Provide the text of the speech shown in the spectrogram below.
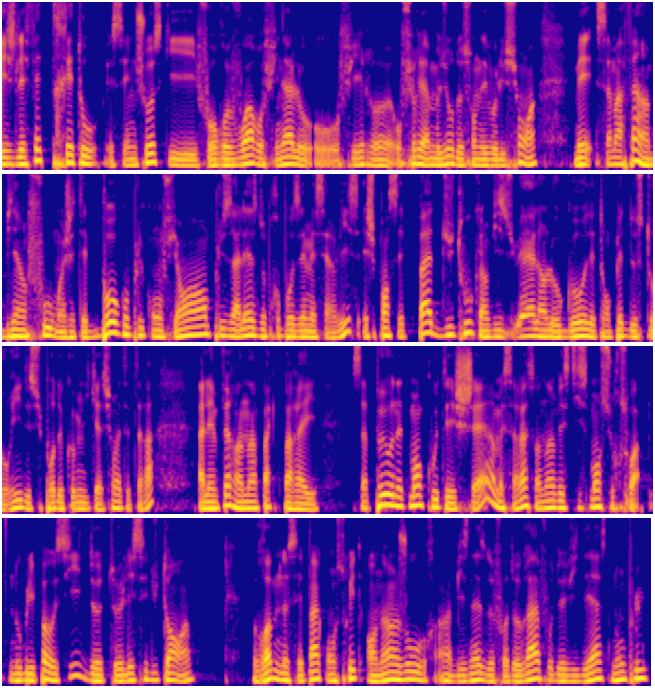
Et je l'ai fait très tôt. Et c'est une chose qu'il faut revoir au final au, euh, fur, et à mesure de son évolution. Hein. Mais ça m'a fait un bien fou. Moi, j'étais beaucoup plus confiant, plus à l'aise de proposer mes services. Et je pensais pas du tout qu'un visuel, un logo, des templates de story, des supports de communication, etc., allait me faire un impact pareil. Ça peut honnêtement coûter cher, mais ça reste un investissement sur soi. N'oublie pas aussi de te laisser du temps. Hein. Rome ne s'est pas construite en un jour. Un business de photographe ou de vidéaste non plus.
